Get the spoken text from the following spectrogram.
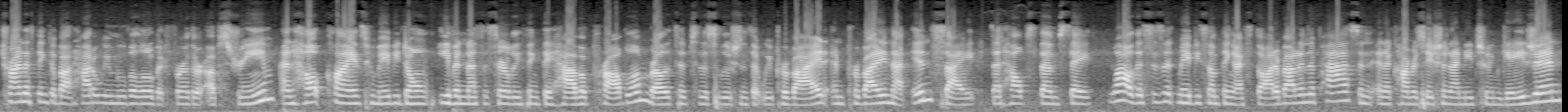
trying to think about how do we move a little bit further upstream and help clients who maybe don't even necessarily think they have a problem relative to the solutions that we provide and providing that insight that helps them say, wow, this isn't maybe something I've thought about in the past and, and a conversation I need to engage in.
